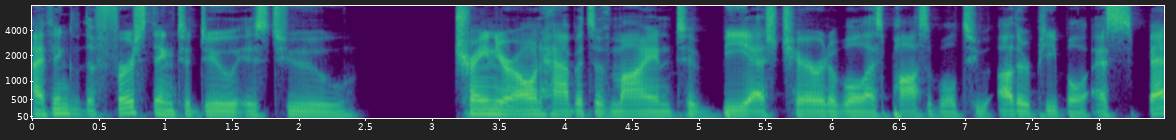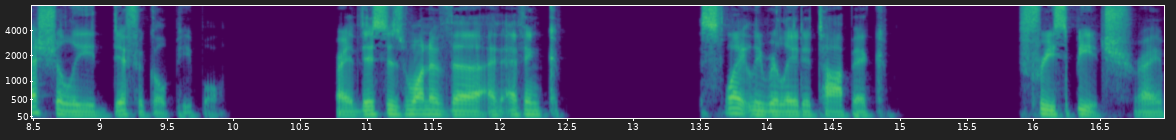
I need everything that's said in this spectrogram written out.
I think the first thing to do is to train your own habits of mind to be as charitable as possible to other people, especially difficult people, right? This is one of the, I, think, slightly related topic free speech, right?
